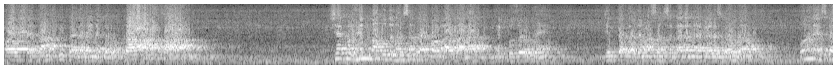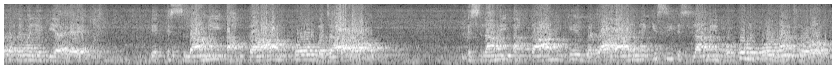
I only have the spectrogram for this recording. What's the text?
اور شیطان کی پیروی نہ کرو۔ کافا شیخ الہند محمود الحسن رحمہ اللہ تعالیٰ ایک بزرگ ہیں، جن کا ترجمہ سب سے پہلے میں ابھی عرض کروں گا۔ انہوں نے اس کا ترجمہ یہ کیا ہے کہ اسلامی احکام کو بجا لاؤ۔ اسلامی احکام کے بجا لانے میں کسی اسلامی حکم کو نہ چھوڑو۔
